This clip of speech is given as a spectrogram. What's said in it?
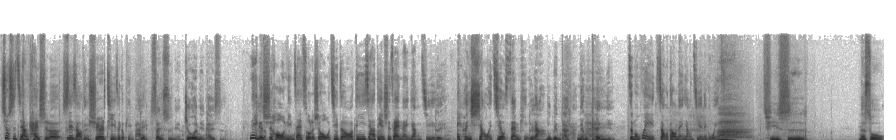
就是这样开始了歇脚亭 Share Tea 这个品牌。三十年，九二年开始。那个时候您在做的时候，我记得哦，第一家店是在南阳街。对。哎，很小哎，只有三平大，路边摊那种概念。怎么会找到南洋街那个位置？啊，其实那时候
